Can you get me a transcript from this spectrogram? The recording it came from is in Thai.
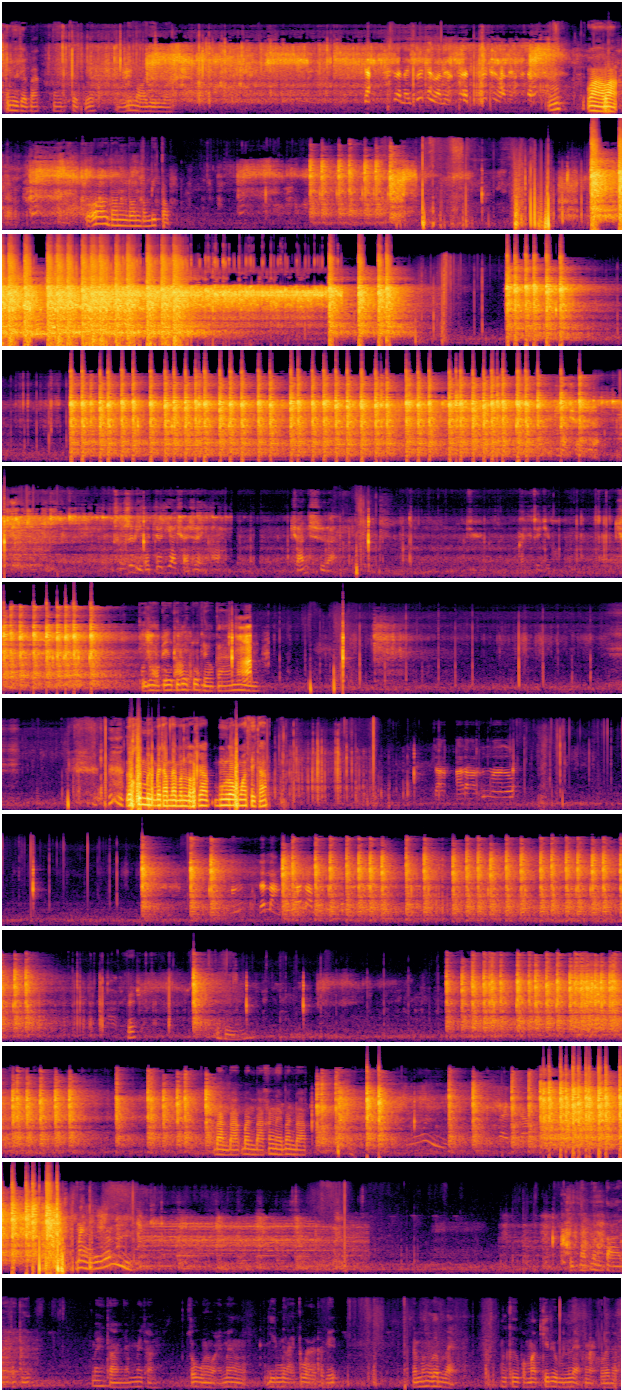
ไอ้นี่จะบักในตึกเว้ยผมไม่รอยิงเลยำจ่าเกิดอะไรขึ้นเดือนเนี่ยเกิดขึ้นเดือนเนี่ยอืมว่าว่าโอ้โดนโดนซอมบี้ตบ 城市里的这地下全是，你看，全吃的。感觉这局好。 ทีแรกกูคิดว่าพวกเดียวกัน แล้วคุณมึงไปทำอะไรมันรถครับ มึงลงมาสิครับ บ้านบากบานบากข้างในบานบากแม่งเอ้ยติดนับมันตายแล้วตะกี้ไม่ทันยังไม่ทันสู้ไม่ไหวแม่ง ยิงไปหลายตัวเลยตะกี้แล้วมันเริ่มแหลกมันคือผมมาคลิปอยู่มันแหลกหนักเลยเนี่ย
